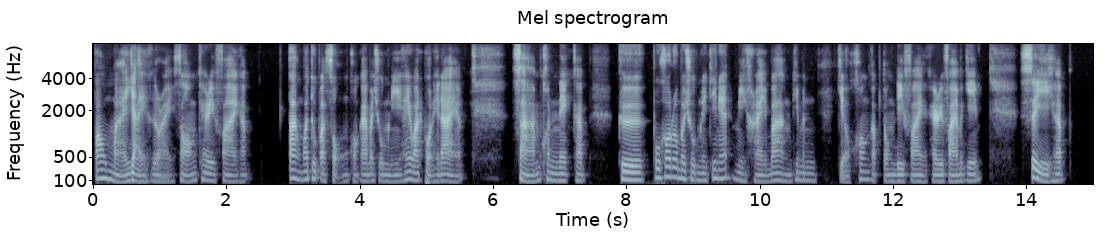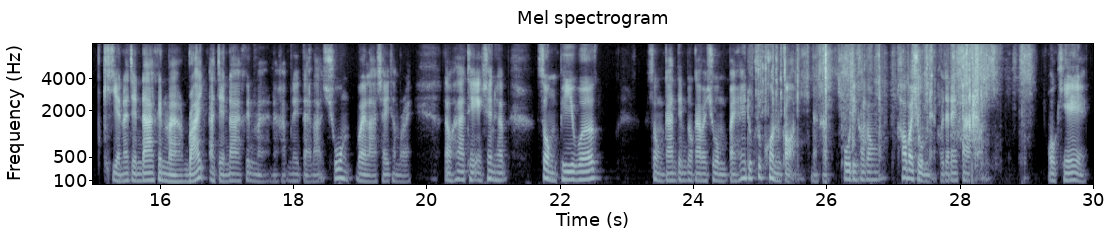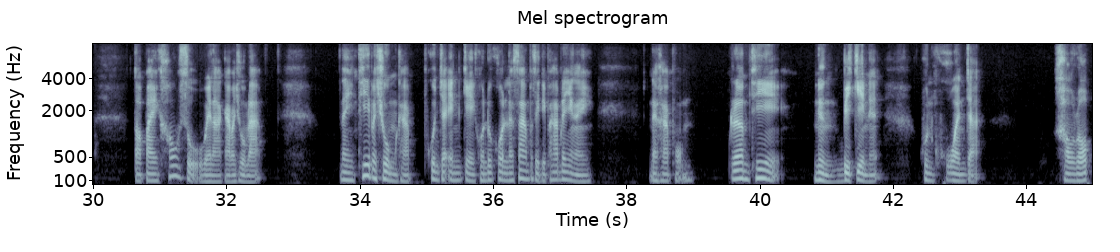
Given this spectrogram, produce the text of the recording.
เป้าหมายใหญ่คืออะไร 2. clarify ครับ ตั้งวัตถุประสงค์ของการประชุมนี้ให้วัดผลให้ได้ครับ 3. connect ครับ คือผู้เข้าร่วมประชุมในที่นี้มีใครบ้างที่มันเกี่ยวข้องกับตรง define กับ clarify เมื่อกี้ 4. ครับ เขียน agenda ขึ้นมา write agenda ขึ้นมานะครับ ในแต่ละช่วงเวลาใช้ทำอะไร แล้ว 5. take action ครับ ส่ง pre-work ส่งการเตรียมตัวการประชุมไปให้ทุกๆ คนก่อนนะครับ ผู้ที่เขาต้องเข้าประชุมเนี่ยเขาจะได้ทราบก่อนโอเค ต่อไปเข้าสู่เวลาการประชุมแล้วในที่ประชุมครับ คุณจะ engage คนทุกคนและสร้างประสิทธิภาพได้ยังไงนะครับผมเริ่มที่ 1. begin นะคุณควรจะเคารพ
